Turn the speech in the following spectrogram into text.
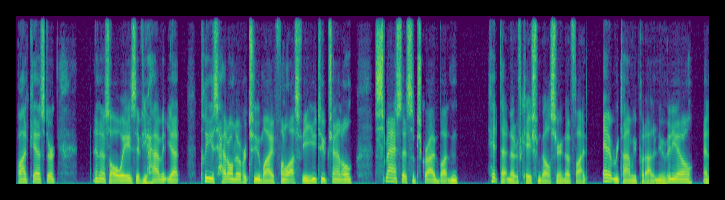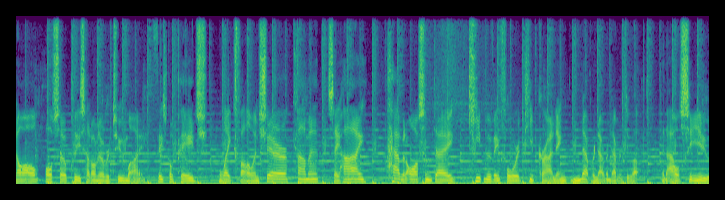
podcaster. And as always if you haven't yet please head on over to my funnelosophy youtube channel smash that subscribe button hit that notification bell so you're notified every time we put out a new video. And all also please head on over to my Facebook page, like, follow, and share, comment, say hi. Have an awesome day. Keep moving forward, keep grinding. Never, never, never give up. And I will see you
